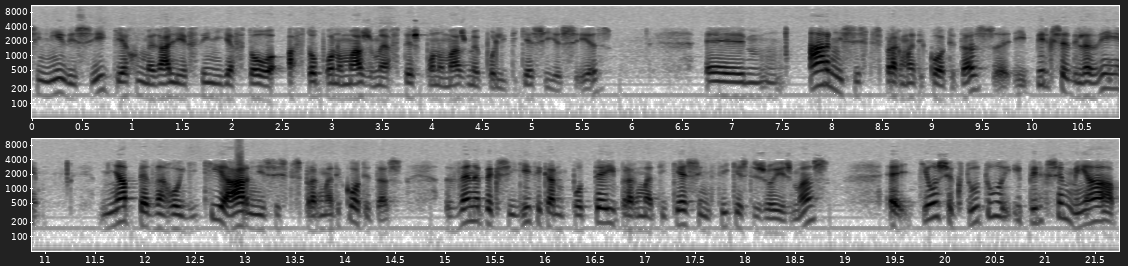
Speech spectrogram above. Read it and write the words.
συνείδηση και έχουν μεγάλη ευθύνη γι' αυτό, αυτό που ονομάζουμε αυτές που ονομάζουμε πολιτικές ηγεσίες. Ε, άρνησης της πραγματικότητας, ε, υπήρξε δηλαδή μια παιδαγωγική άρνηση της πραγματικότητας. Δεν επεξηγήθηκαν ποτέ οι πραγματικές συνθήκες της ζωής μας ε, και ως εκ τούτου υπήρξε μια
